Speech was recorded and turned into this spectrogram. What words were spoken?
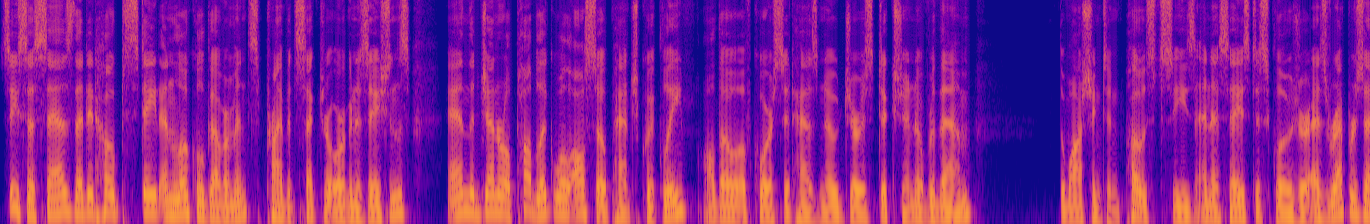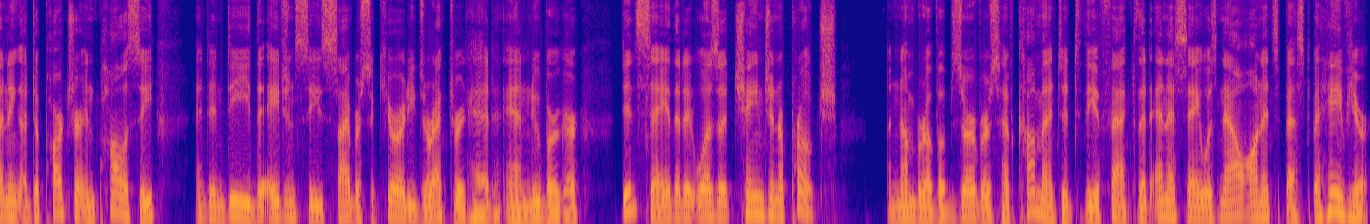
CISA says that it hopes state and local governments, private sector organizations, and the general public will also patch quickly, although, of course, it has no jurisdiction over them. The Washington Post sees NSA's disclosure as representing a departure in policy, and indeed, the agency's cybersecurity directorate head, Anne Neuberger, did say that it was a change in approach. A number of observers have commented to the effect that NSA was now on its best behavior,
